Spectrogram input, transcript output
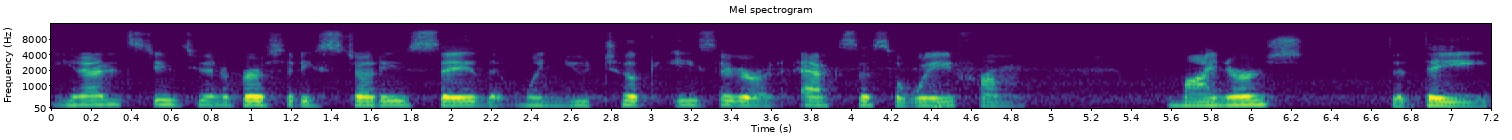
United States university studies say that when you took e-cigarette access away from minors, that they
